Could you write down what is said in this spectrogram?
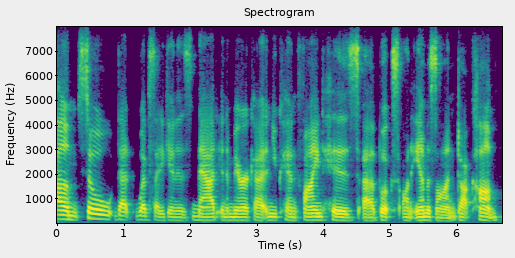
Um, so that website again is Mad in America, and you can find his uh, books on Amazon.com.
